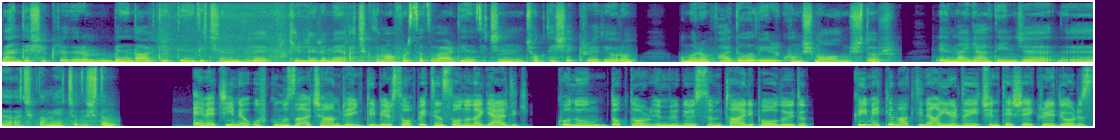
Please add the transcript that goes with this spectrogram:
Ben teşekkür ederim. Beni davet ettiğiniz için ve fikirlerimi açıklama fırsatı verdiğiniz için çok teşekkür ediyorum. Umarım faydalı bir konuşma olmuştur. Elimden geldiğince e, açıklamaya çalıştım. Evet, yine ufkumuzu açan renkli bir sohbetin sonuna geldik. Konuğum Doktor Ümmü Gülsüm Talipoğlu'ydu. Kıymetli vaktini ayırdığı için teşekkür ediyoruz.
